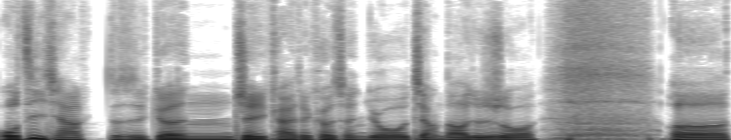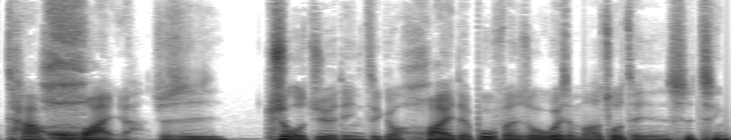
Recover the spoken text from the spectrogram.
我自己其他就是跟这一开的课程有讲到，就是说，呃，他坏啊，就是做决定这个坏的部分，说为什么要做这件事情。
